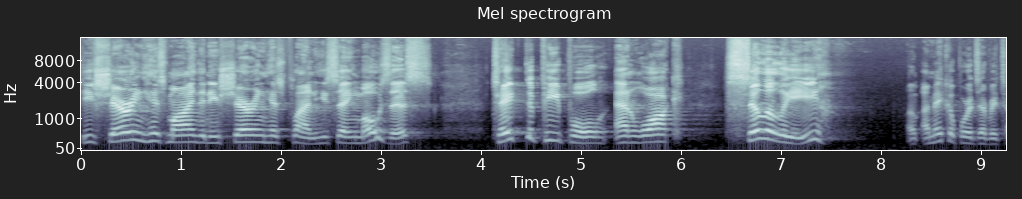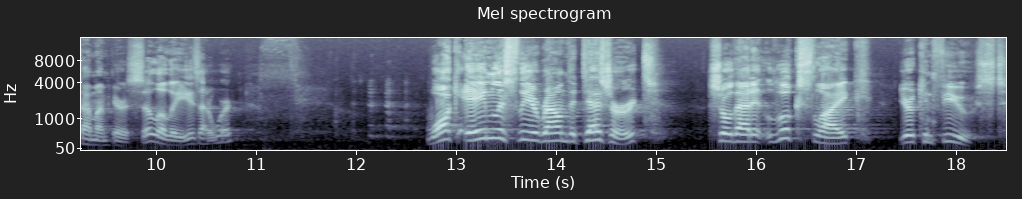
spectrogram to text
He's sharing his mind and he's sharing his plan. He's saying, Moses, take the people and walk sillily. I make up words every time I'm here. Sillily, is that a word? Walk aimlessly around the desert so that it looks like you're confused.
